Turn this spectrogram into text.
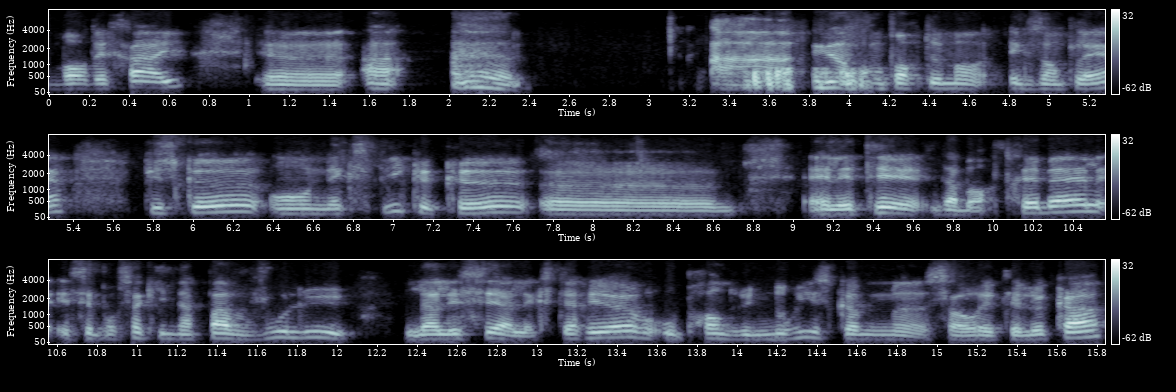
Mordechai a eu un comportement exemplaire, puisque on explique que elle était d'abord très belle, et c'est pour ça qu'il n'a pas voulu la laisser à l'extérieur ou prendre une nourrice comme ça aurait été le cas.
